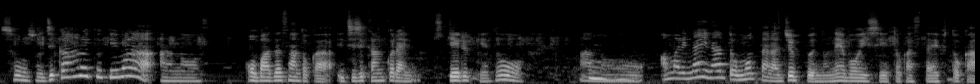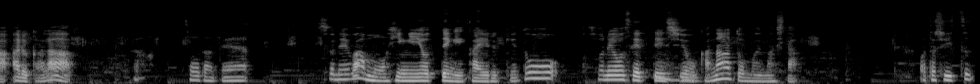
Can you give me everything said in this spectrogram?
そうそう、時間あるときは、あの、 OVER THE SUN とか1時間くらい聞けるけど、あの、うんうあんまりないなと思ったら10分のね、 Voicy とかスタエフとかあるから、そうだね。それはもう日によってに変えるけど、それを設定しようかなと思いました。私、いつ、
